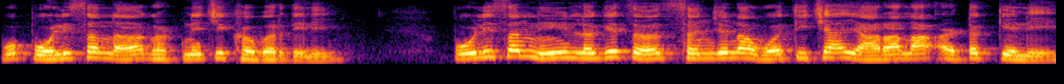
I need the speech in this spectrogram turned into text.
व पोलिसांना घटनेची खबर दिली. पोलिसांनी लगेचच संजना व तिच्या याराला अटक केली.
